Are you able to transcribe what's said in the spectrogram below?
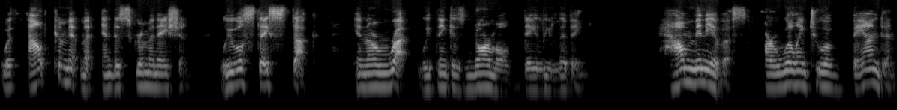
Without commitment and discrimination, we will stay stuck in a rut we think is normal daily living. How many of us are willing to abandon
